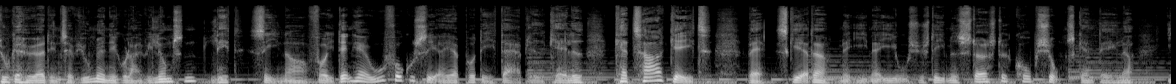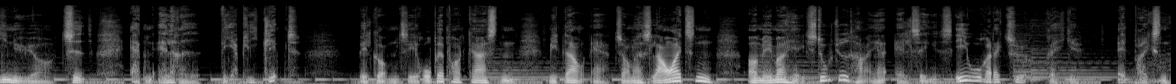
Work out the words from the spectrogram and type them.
Du kan høre et interview med Nikolaj Willumsen lidt senere, for i den her uge fokuserer jeg på det, der er blevet kaldet Qatargate. Hvad sker der med en af EU-systemets største korruptionsskandaler i nyere tid? Er den allerede ved at blive glemt? Velkommen til Europapodcasten. Mit navn er Thomas Lauritsen, og med mig her i studiet har jeg Altingets EU-redaktør Rikke Albrechtsen.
